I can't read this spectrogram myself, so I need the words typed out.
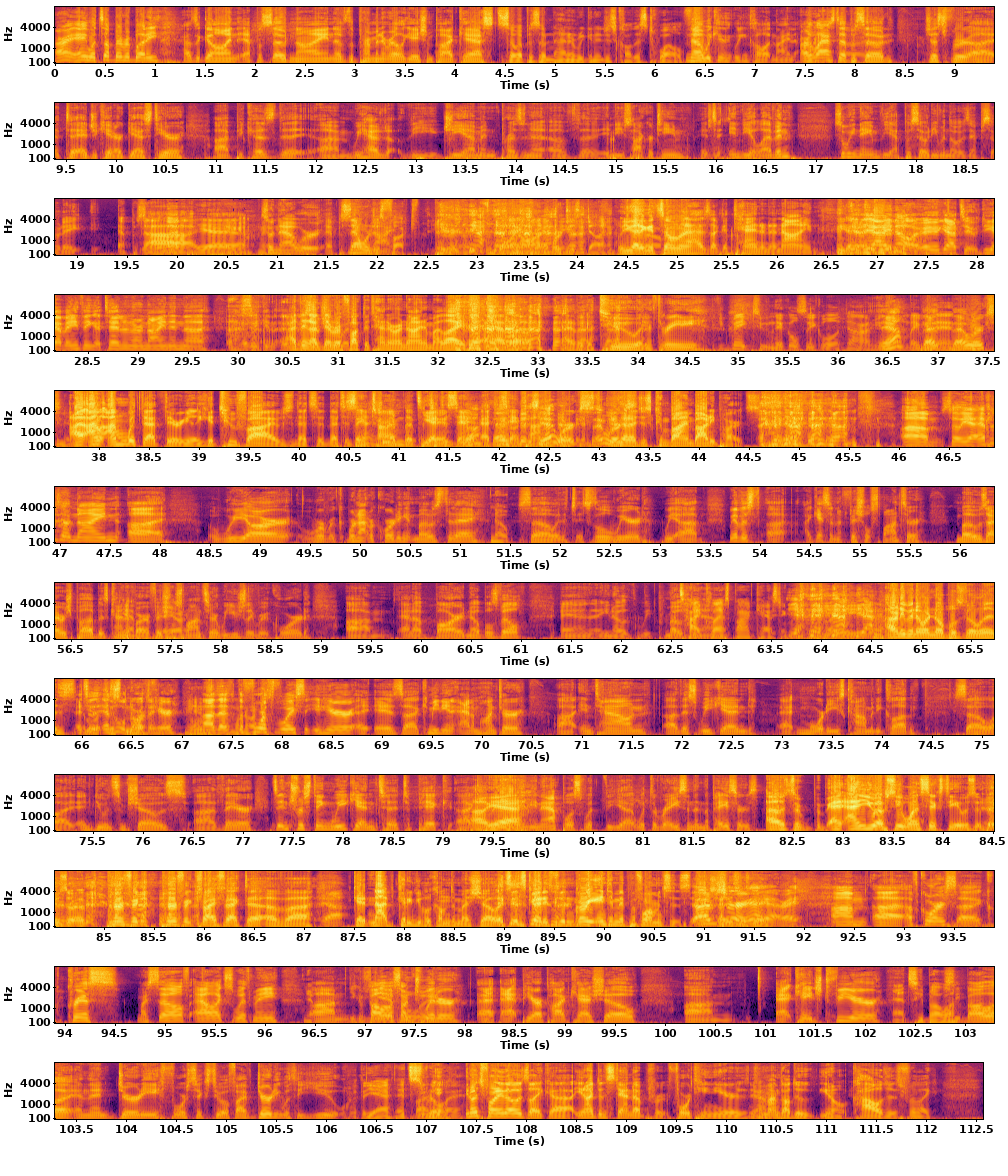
All right, hey, what's up, everybody? How's it going? Episode nine of the Permanent Relegation Podcast. So episode nine, are we going to just call this twelve? No, we can we can call it nine. Our All right, last all right. episode, just for uh, to educate our guest here, uh, because the um, we had the GM and president of the Indy soccer team. It's Indy Eleven, so we named the episode, even though it was episode eight, episode Ah, 11. yeah, There yeah. you go. So now we're episode. now we're just nine. fucked. Period. Like, from going on, we're just done. Well, you got to get So- someone that has like a ten and a nine. Yeah, yeah, I know. I got to. Do you have anything a ten and or nine in uh, that we can? I think I've never fucked a ten or a nine in my life. I have a, I have like a two and a three. If you make two nickels equal a dime, you Yeah, know, maybe that then. that works. I, I'm, I'm with that theory. Like you get two fives, and that's a that's the a same 10. time? That's a yeah, 10? at the same Yeah, at the that- same see, time. that works. That you works. gotta just combine body parts. you know? Um, so yeah, episode nine. Uh, we are we're we're not recording at Moe's today. Nope. So it's, it's a little weird. We uh we have a s- uh, I guess an official sponsor. Moe's Irish Pub is kind of our official sponsor. We usually record um, at a bar in Noblesville, and uh, you know we promote That's high them. class podcasting. Yeah, Right there, buddy. yeah. I don't even know where Noblesville is. It's a, it's a little north, north. of here. Yeah, uh, the somewhere the north. fourth voice that you hear is uh, comedian Adam Hunter uh, in town uh, this weekend at Morty's Comedy Club. So uh, and doing some shows uh, there. It's an interesting weekend to, to pick. Uh, coming yeah. into Indianapolis with the uh, with the race and then the Pacers. Oh, it's a, and, and UFC 160. It was it was a perfect perfect trifecta of uh, Yeah. get, not getting people to come to my show. It's it's good. It's been very intimate performances. I'm sure. Yeah, good. yeah, right. Um, uh, of course, uh, Chris, myself, Alex with me. Yep. Um, you can follow Yeah, us on boy. Twitter at, at PR Podcast Show, um, at Caged Fear. At Cibala. Cibala, and then Dirty four six two zero five. Dirty with a U. With a Yeah, U. it's By the really. way. You know what's funny though is like uh, you know I've done stand up for 14 years, and Yeah. sometimes I'll do you know colleges for like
